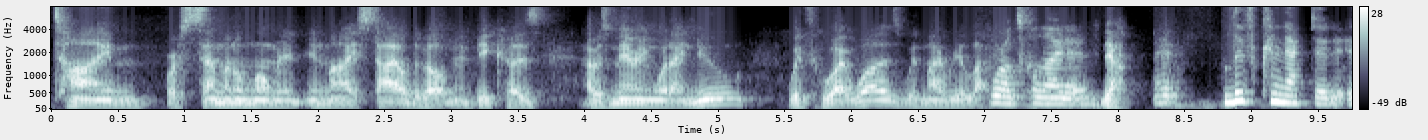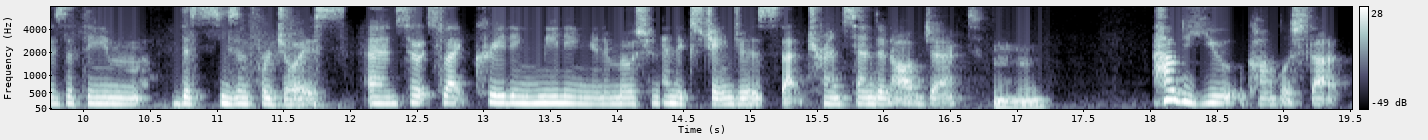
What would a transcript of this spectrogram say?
time or seminal moment in my style development because I was marrying what I knew with who I was with my real life. Worlds collided. Yeah. Live connected is the theme this season for Joyce. And so it's like creating meaning and emotion and exchanges that transcend an object. Mm-hmm. How do you accomplish that?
